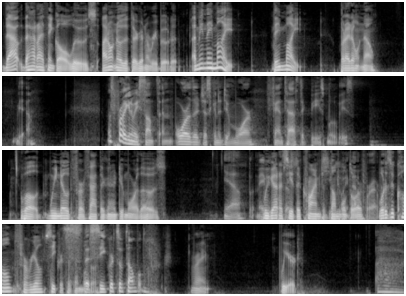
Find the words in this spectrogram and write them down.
that that I think I'll lose. I don't know that they're going to reboot it. I mean, they might, they might, but I don't know. yeah. That's probably going to be something or they're just going to do more Fantastic Beast movies. Well, we know for a fact they're going to do more of those. Yeah, but maybe we got to see the crimes of keep doing that Dumbledore. What is it called for real? Secrets of Dumbledore. The Secrets of Dumbledore. right. Weird. Oh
